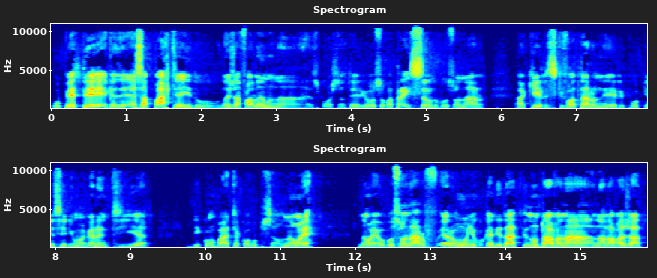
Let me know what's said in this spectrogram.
O PT, quer dizer, essa parte aí do. Nós já falamos na resposta anterior sobre a traição do Bolsonaro, aqueles que votaram nele porque seria uma garantia de combate à corrupção. Não é. Não é. O Bolsonaro era o único candidato que não estava na, na Lava Jato.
